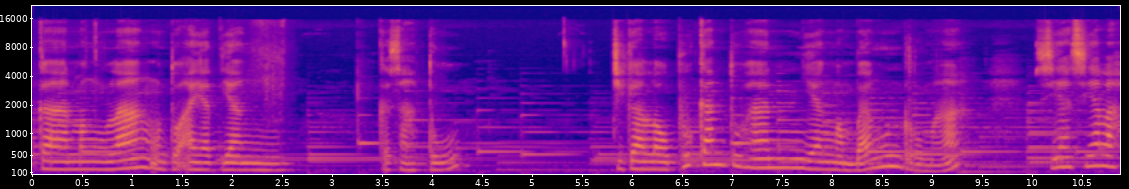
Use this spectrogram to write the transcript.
akan mengulang untuk ayat yang ke satu. Jikalau bukan Tuhan yang membangun rumah, sia-sialah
